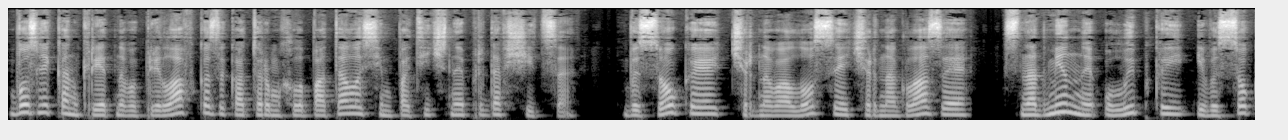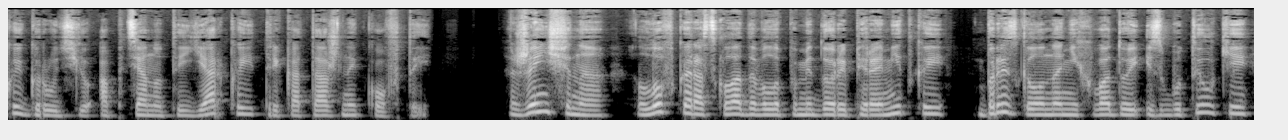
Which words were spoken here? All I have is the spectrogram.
возле конкретного прилавка, за которым хлопотала симпатичная продавщица. Высокая, черноволосая, черноглазая, с надменной улыбкой и высокой грудью, обтянутой яркой трикотажной кофтой. Женщина ловко раскладывала помидоры пирамидкой, брызгала на них водой из бутылки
